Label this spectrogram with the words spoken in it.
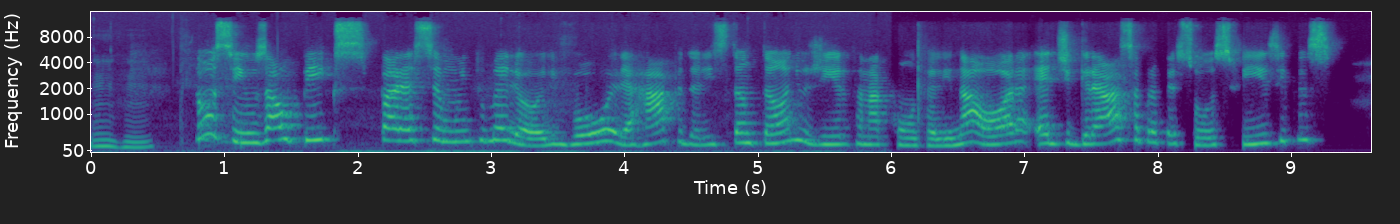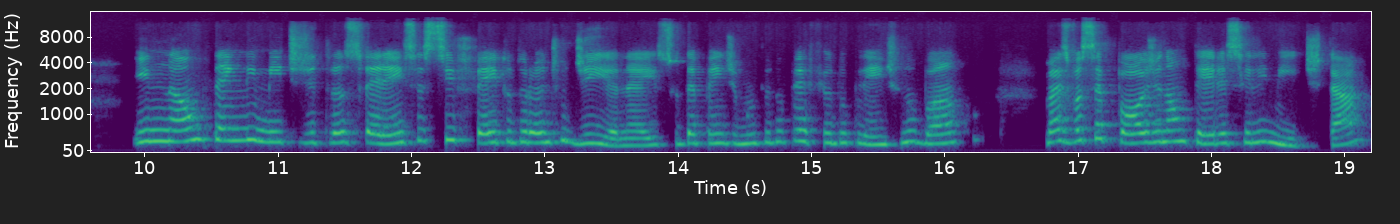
Uhum. Então, assim, usar o Pix parece ser muito melhor. Ele voa, ele é rápido, ele é instantâneo, o dinheiro está na conta ali na hora, é de graça para pessoas físicas e não tem limite de transferência se feito durante o dia, né? Isso depende muito do perfil do cliente no banco, mas você pode não ter esse limite, tá?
